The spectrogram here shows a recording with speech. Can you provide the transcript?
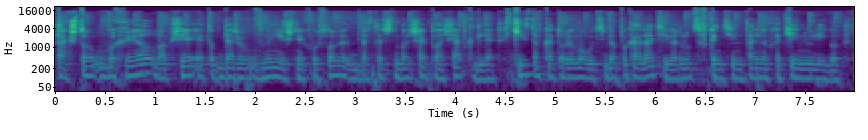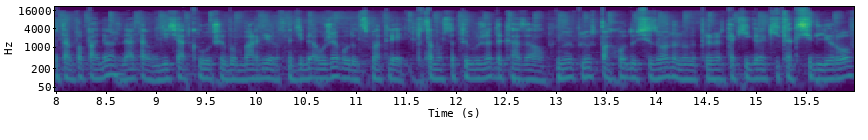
Так что ВХЛ вообще это даже в нынешних условиях достаточно большая площадка для хоккеистов, которые могут себя показать и вернуться в континентальную хоккейную лигу. Вот там попадешь, да, там в десятку лучших бомбардиров, на тебя уже будут смотреть, потому что ты уже доказал. Ну и плюс по ходу сезона, ну, например, такие игроки, как Сидлеров,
